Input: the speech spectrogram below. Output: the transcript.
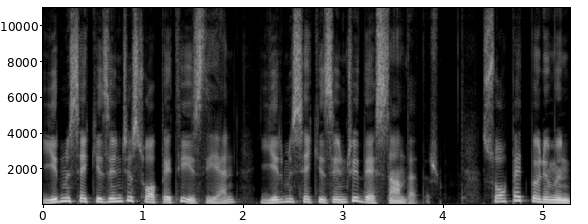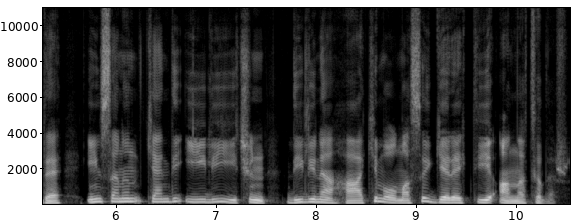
28. sohbeti izleyen 28. destandadır. Sohbet bölümünde insanın kendi iyiliği için diline hakim olması gerektiği anlatılır.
